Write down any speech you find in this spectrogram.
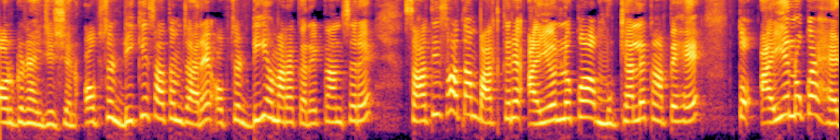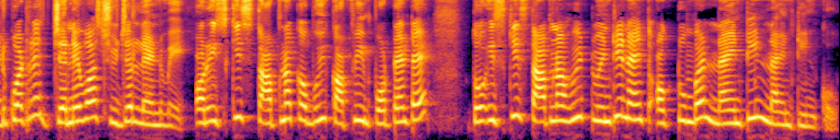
organisation. Option D के साथ हम जा रहे हैं, ऑप्शन डी हमारा करेक्ट आंसर है। साथ ही साथ हम बात करें आईएलओ का मुख्यालय कहाँ पे है तो आईएलओ का हेडक्वार्टर है जेनेवा, स्विट्जरलैंड में, और इसकी स्थापना कब हुई काफ़ी इंपॉर्टेंट है। तो इसकी स्थापना हुई ट्वेंटी नाइन्थ अक्टूबर नाइनटीन को।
